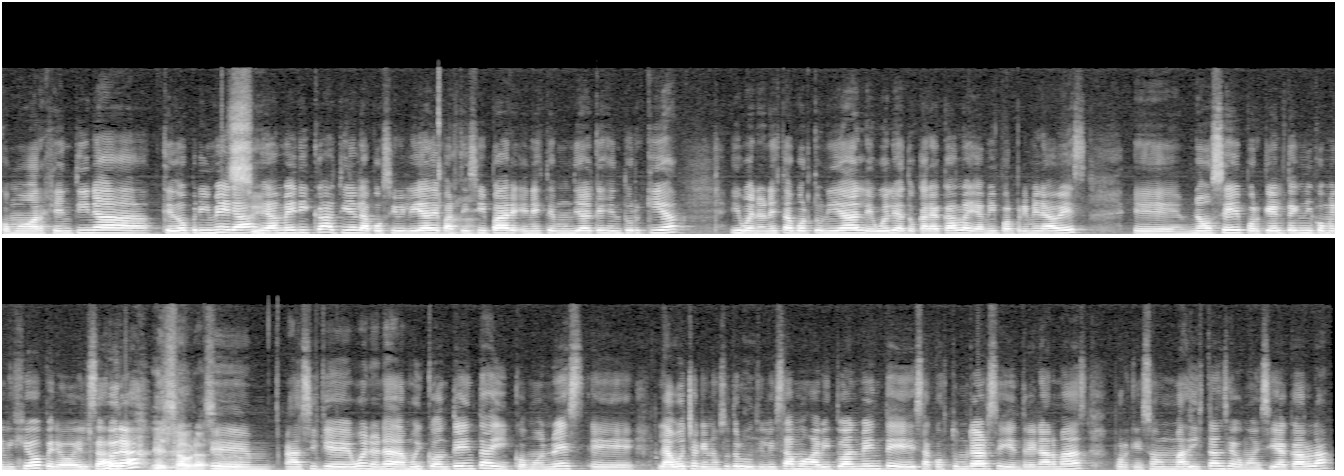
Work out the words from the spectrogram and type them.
como Argentina quedó primera de América, tiene la posibilidad de participar en este mundial que es en Turquía. Y bueno, en esta oportunidad le vuelve a tocar a Carla y a mí por primera vez. Eh, no sé por qué el técnico me eligió, pero él sabrá. Él sabrá, seguro. Eh, así que bueno, nada, muy contenta y como no es eh, la bocha que nosotros utilizamos habitualmente, es acostumbrarse y entrenar más, porque son más distancia, como decía Carla,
